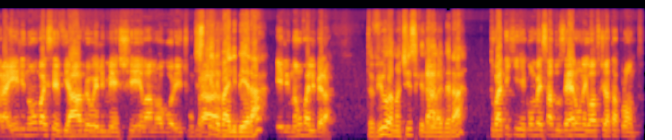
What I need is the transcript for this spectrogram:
Para ele não vai ser viável ele mexer lá no algoritmo Diz para que ele vai liberar? ele não vai liberar. Tu viu a notícia que ele Cara, vai liberar? Tu vai ter que recomeçar do zero um negócio que já tá pronto.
